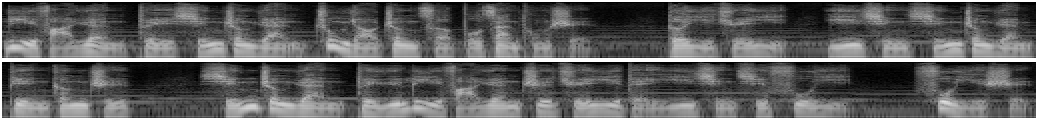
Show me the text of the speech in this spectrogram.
立法院对行政院重要政策不赞同时。得以决议，以请行政院变更之；行政院对于立法院之决议，得以请其复议。复议时，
